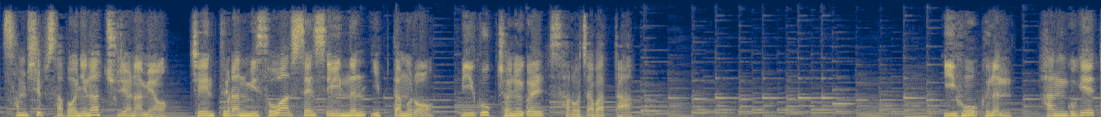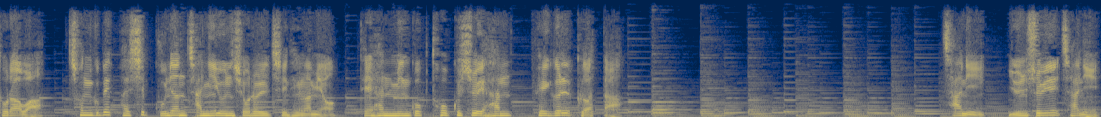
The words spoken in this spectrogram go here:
34번이나 출연하며 젠틀한 미소와 센스 있는 입담으로 미국 전역을 사로잡았다. 이후 그는 한국에 돌아와 1989년 잔이윤 쇼를 진행하며 대한민국 토크쇼의 한 획을 그었다. 잔이, 윤쇼의 잔이,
